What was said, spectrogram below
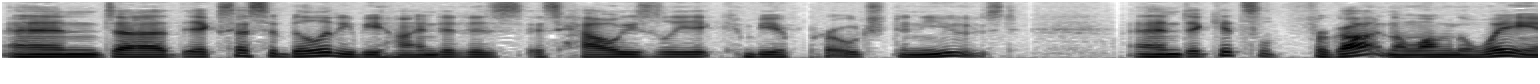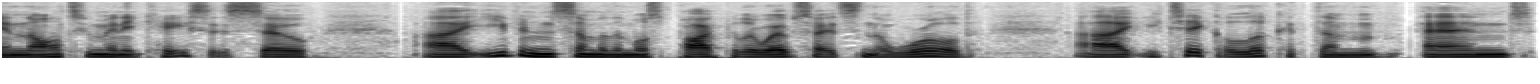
and the accessibility behind it is, is how easily it can be approached and used and it gets forgotten along the way in all too many cases. So, uh, even some of the most popular websites in the world, uh, you take a look at them, and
